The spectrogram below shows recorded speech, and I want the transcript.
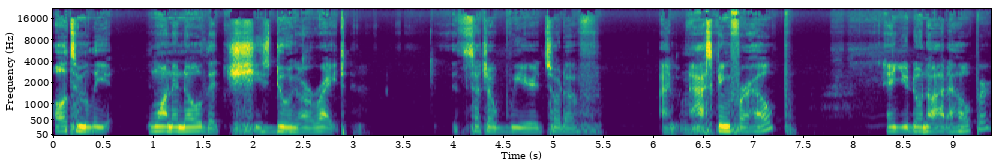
ultimately want to know that she's doing all right it's such a weird sort of I'm Mhm. asking for help and you don't know how to help her,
